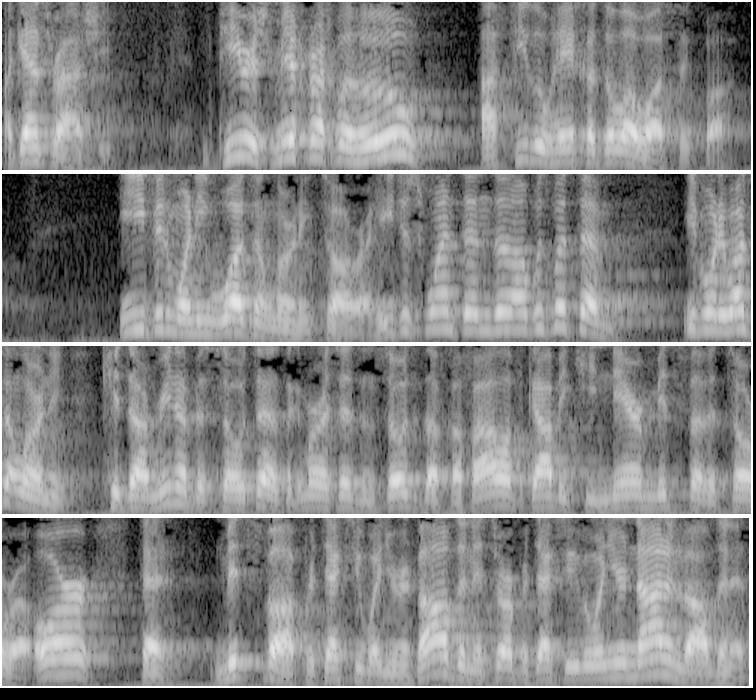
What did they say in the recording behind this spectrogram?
against Rashi, Pirish Bahu, Afilu Hecha. Even when he wasn't learning Torah, he just went and uh, was with them. even when he wasn't learning. Kidamrina besota, as the Gemara says in Sota, the chafalav gabi kiner mitzvah Torah, or that mitzvah protects you when you're involved in it, Torah protects you even when you're not involved in it.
